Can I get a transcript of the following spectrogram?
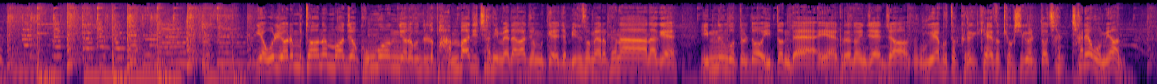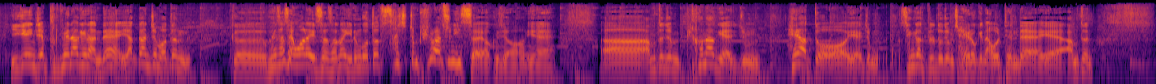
이게 올 여름부터는 뭐 저 공무원 여러분들도 반바지 차림에다가 좀 이렇게 저 민소매로 편안하게 입는 곳들도 있던데 예 그래도 이제 저 위에부터 그렇게 계속 격식을 또 차, 차려오면 이게 이제 불편하긴 한데 약간 좀 어떤 그 회사 생활에 있어서는 이런 것도 사실 좀 필요할 수는 있어요. 그죠? 예. 아, 아무튼 좀 편하게 좀 해야 또 예 좀 생각들도 좀 자유롭게 나올 텐데 예 아무튼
